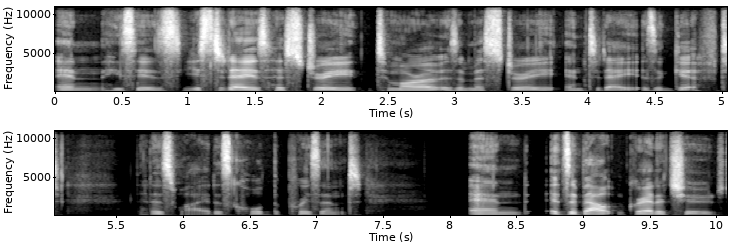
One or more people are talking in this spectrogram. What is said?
And he says, Yesterday is history, tomorrow is a mystery, and today is a gift. That is why it is called the present. And it's about gratitude,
